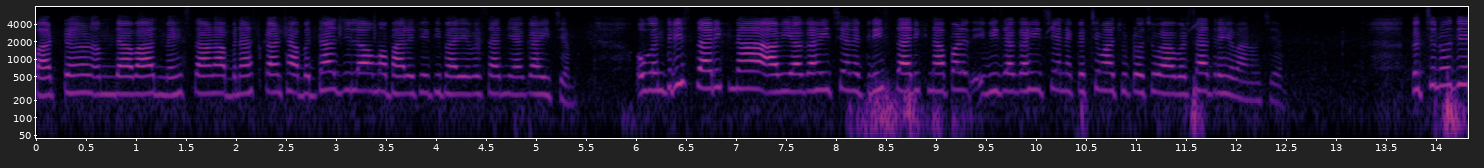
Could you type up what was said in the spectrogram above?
પાટણ, અમદાવાદ, મહેસાણા, બનાસકાંઠા બધા જ જિલ્લાઓમાં ભારેથી ભારે વરસાદની આગાહી છે. ઓગણત્રીસ તારીખના આવી આગાહી છે અને ત્રીસ તારીખના પણ એવી જ આગાહી છે અને કચ્છમાં છૂટો છવાયો વરસાદ રહેવાનો છે. કચ્છનો જે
